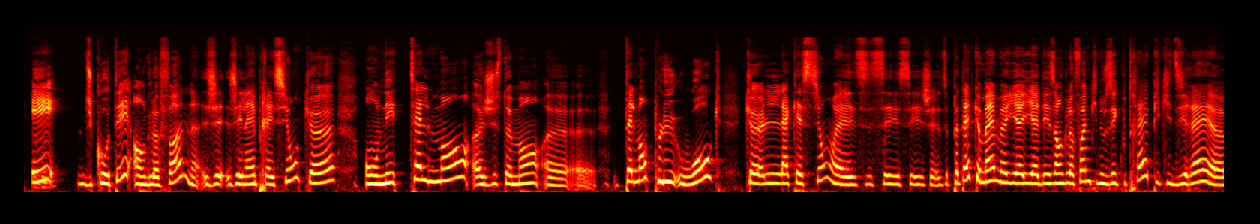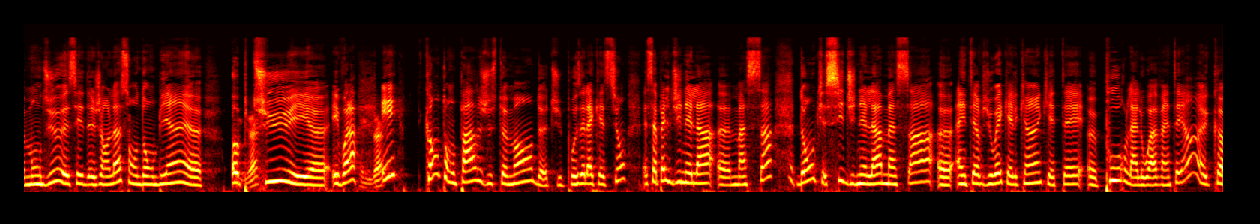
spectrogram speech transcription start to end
et mm-hmm du côté anglophone, j'ai l'impression que on est tellement euh, justement euh, euh, tellement plus woke que la question c'est peut-être que même il y a, des anglophones qui nous écouteraient puis qui diraient mon Dieu ces gens-là sont donc bien obtus et, et voilà. Et quand on parle justement de, tu posais la question, elle s'appelle Ginella euh, Massa. Donc, si Ginella Massa euh, interviewait quelqu'un qui était euh, pour la loi 21,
